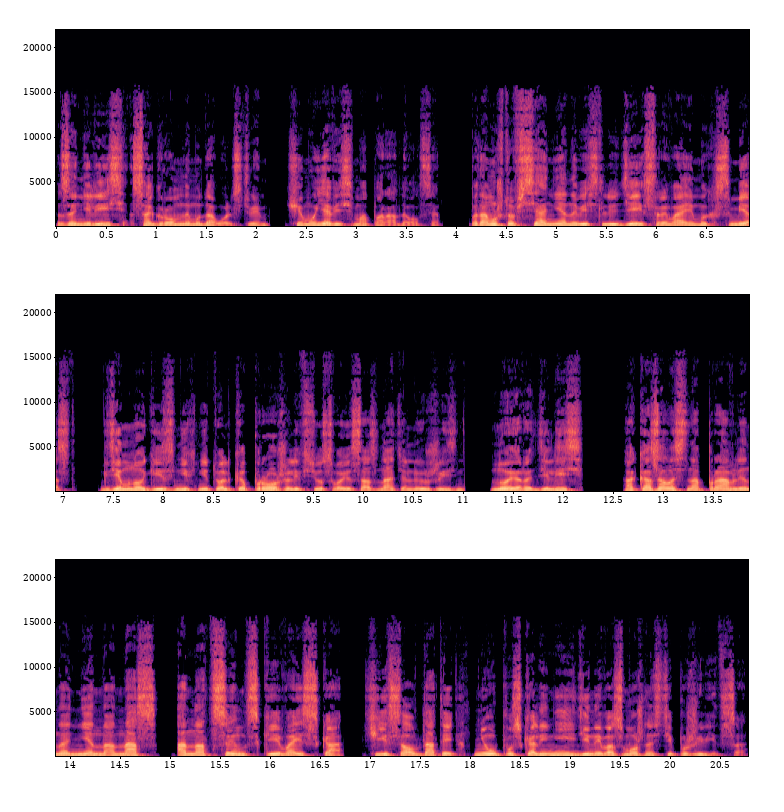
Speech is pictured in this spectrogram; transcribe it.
занялись с огромным удовольствием, чему я весьма порадовался. потому что вся ненависть людей, срываемых с мест, где многие из них не только прожили всю свою сознательную жизнь, но и родились, оказалась направлена не на нас, а на цинские войска, чьи солдаты не упускали ни единой возможности поживиться.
